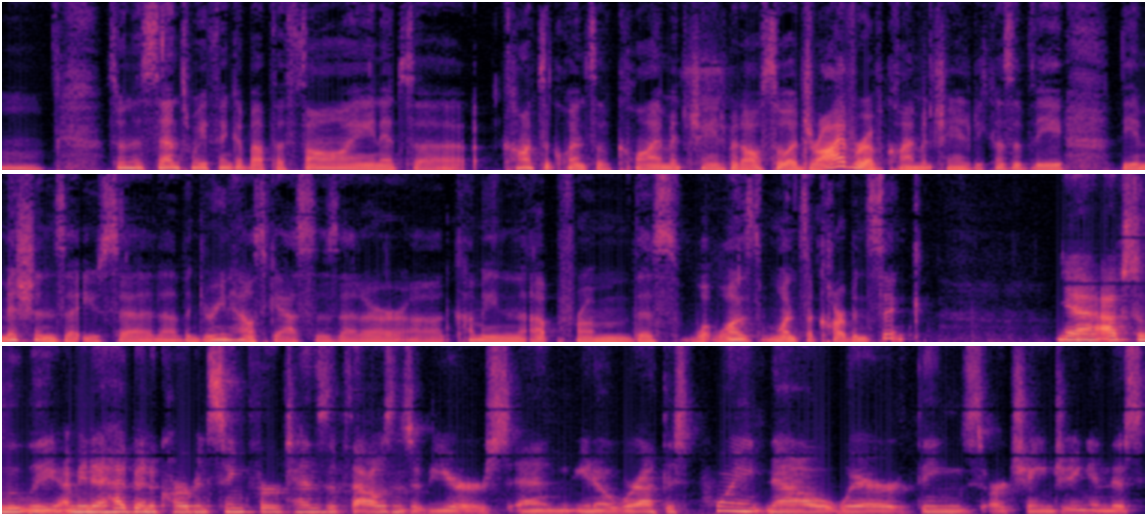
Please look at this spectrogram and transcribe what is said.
Mm. So, in the sense, when we think about the thawing, it's a consequence of climate change, but also a driver of climate change because of the the emissions that you said, uh, the greenhouse gases that are uh, coming up from this what was once a carbon sink. Yeah, absolutely. I mean, it had been a carbon sink for tens of thousands of years. And, you know, we're at this point now where things are changing and this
